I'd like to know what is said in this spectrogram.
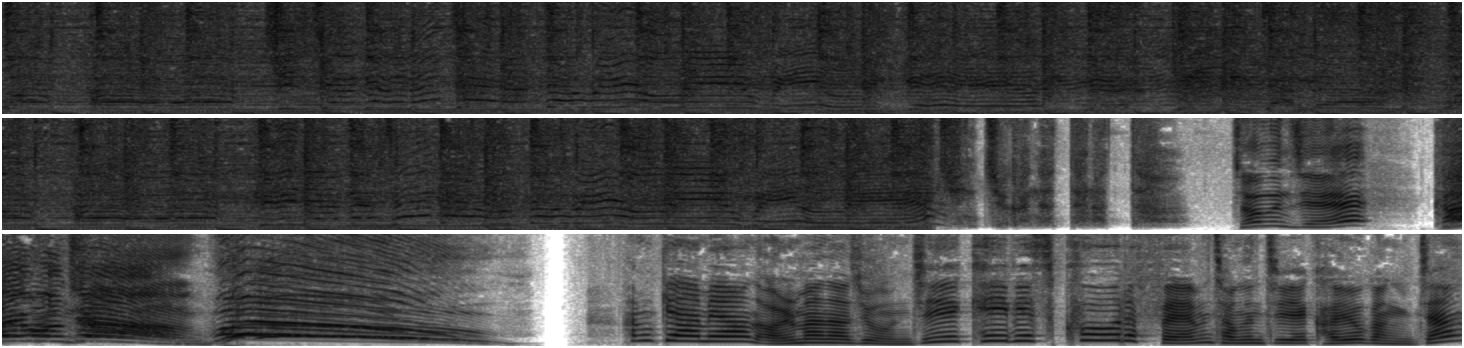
오, 진짜가 나타났다. Really, really good. 느낌이 달라. 오, 그녀가 다가온다. Really, really. 진짜가 나타났다. 정은지의 가요광장. 함께하면 얼마나 좋은지 KBS 쿨 FM 정은지의 가요광장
